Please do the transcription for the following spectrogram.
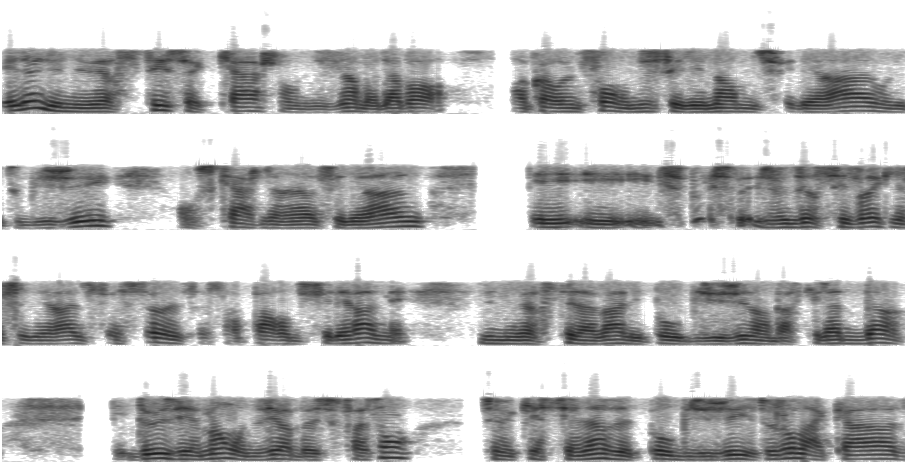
Et là, l'université se cache en disant, ben, d'abord, encore une fois, on dit c'est les normes du fédéral, on est obligé, on se cache derrière le fédéral. Et, je veux dire, c'est vrai que le fédéral fait ça, ça, part du fédéral, mais l'Université Laval n'est pas obligée d'embarquer là-dedans. Et deuxièmement, on dit, ah ben, de toute façon, c'est un questionnaire, vous n'êtes pas obligé. Il y a toujours la case,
